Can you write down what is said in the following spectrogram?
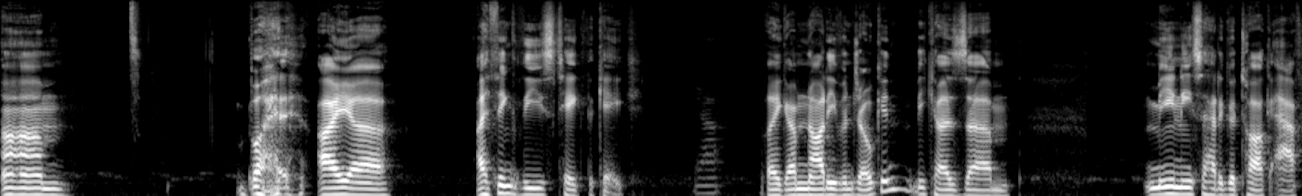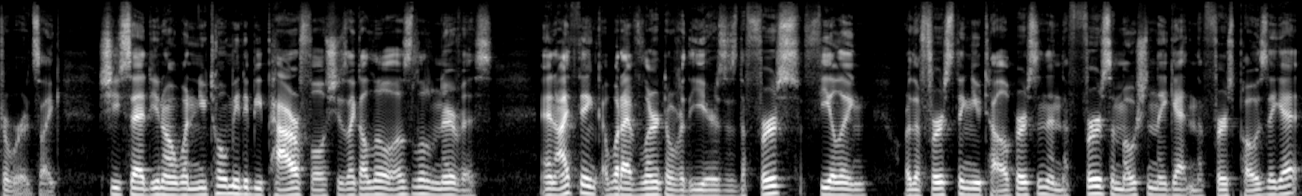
Um, but I uh, I think these take the cake. Yeah. Like I'm not even joking because um, me and Nisa had a good talk afterwards. Like she said, you know, when you told me to be powerful, she's like a little, I was a little nervous. And I think what I've learned over the years is the first feeling or the first thing you tell a person and the first emotion they get and the first pose they get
